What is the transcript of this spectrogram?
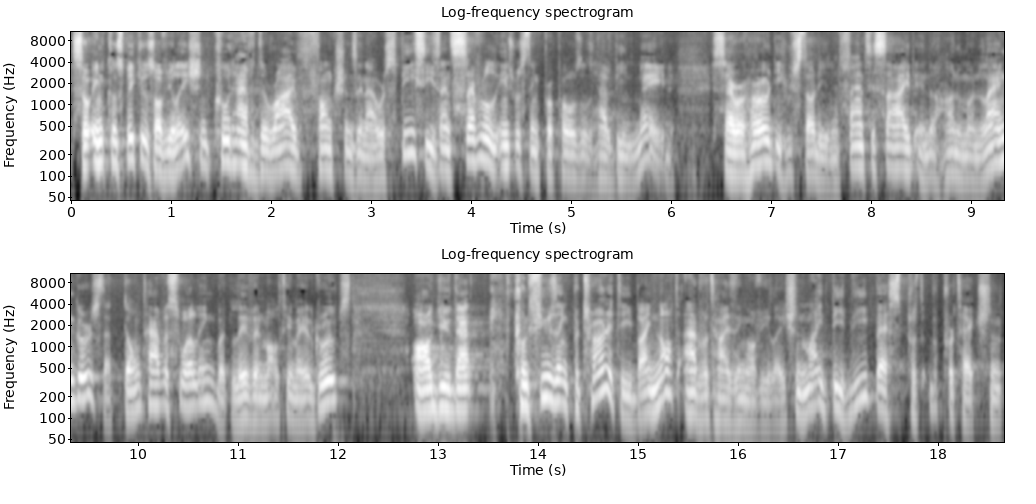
So inconspicuous ovulation could have derived functions in our species, and several interesting proposals have been made. Sarah Hrdy, who studied infanticide in the Hanuman langurs that don't have a swelling but live in multi-male groups, argue that confusing paternity by not advertising ovulation might be the best protection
